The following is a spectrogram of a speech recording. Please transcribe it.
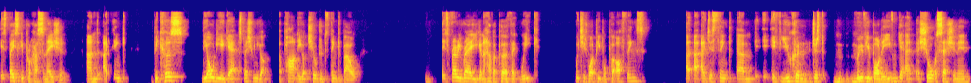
It's basically procrastination. And I think because the older you get, especially when you've got a partner, you've got children to think about, it's very rare you're going to have a perfect week, which is why people put off things. I, I just think um, if you can just move your body, even get a, a shorter session in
